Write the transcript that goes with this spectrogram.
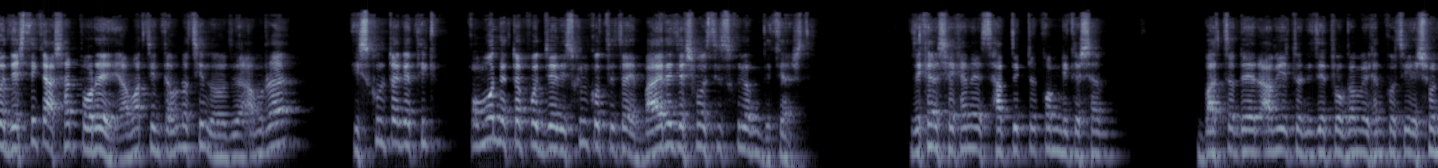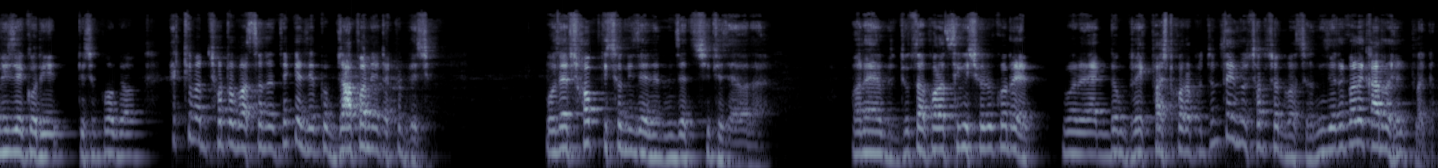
ওই দেশ থেকে আসার পরে আমার চিন্তা ভাবনা ছিল যে আমরা স্কুলটাকে ঠিক কমন একটা পর্যায়ের স্কুল করতে চাই, বাইরে যে সমস্ত স্কুল আমি দেখে আসছি। যেখানে সেখানে সাবজেক্টের কমিউনিকেশন বাচ্চাদের আমি তো নিজের প্রোগ্রাম এখানে করছি, এসো নিজে করি কিছু প্রোগ্রাম একেবারে ছোট বাচ্চাদের থেকে যেরকম জাপানে এটা একটু বেশি। ওদের সব কিছু নিজের নিজের শিখে যায় ওরা। মানে জুতা পরার থেকে শুরু করে মানে একদম ব্রেকফাস্ট করা পর্যন্ত একদম ছোট ছোট বাচ্চা নিজেরা করে কারোর হেল্প লাগে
